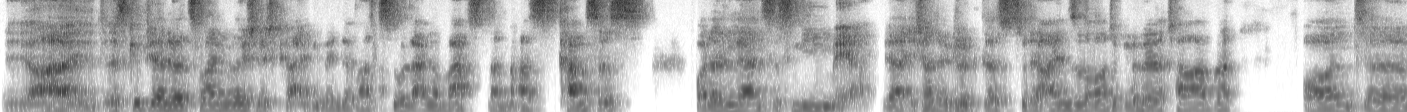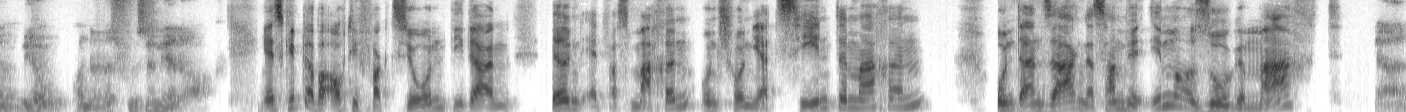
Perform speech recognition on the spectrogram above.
Ja, es gibt ja nur zwei Möglichkeiten. Wenn du was so lange machst, dann hast, kannst es oder du lernst es nie mehr. Ja, ich hatte Glück, dass ich zu der einen Sorte gehört habe und, äh, jo, und das funktioniert auch. Ja, es gibt aber auch die Fraktionen, die dann irgendetwas machen und schon Jahrzehnte machen und dann sagen, das haben wir immer so gemacht. Ja,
